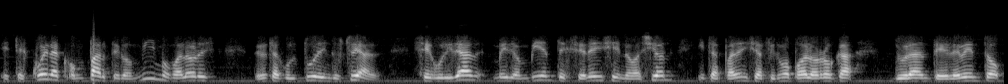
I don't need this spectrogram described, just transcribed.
Esta escuela comparte los mismos valores de nuestra cultura industrial, seguridad, medio ambiente, excelencia, innovación y transparencia, afirmó Pablo Roca durante el evento,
